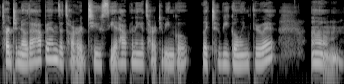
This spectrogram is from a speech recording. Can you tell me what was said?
It's hard to know that happens. It's hard to see it happening. It's hard to be go like to be going through it. Um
